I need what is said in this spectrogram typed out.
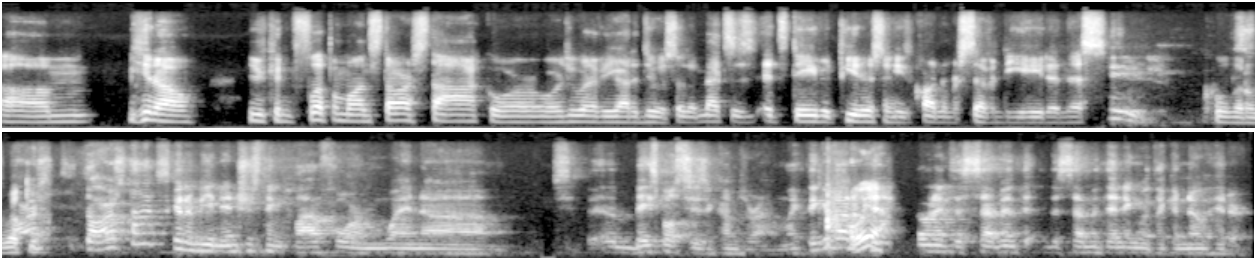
um, you know, you can flip them on star stock or, or do whatever you got to do. So the Mets is it's David Peterson. He's card number 78 in this cool little rookie. Star, Stock's going to be an interesting platform when uh, baseball season comes around. Like think about oh, it yeah. going into seventh, the seventh inning with like a no hitter.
